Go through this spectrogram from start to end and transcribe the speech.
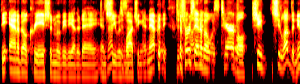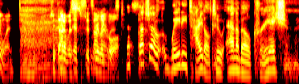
the Annabelle creation movie the other day, and that- she was is it- watching it. And after the the first like it? Annabelle was terrible, she she loved the new one. She thought it was it's, it's really cool. list. That's such a weighty title too. Annabelle creation.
